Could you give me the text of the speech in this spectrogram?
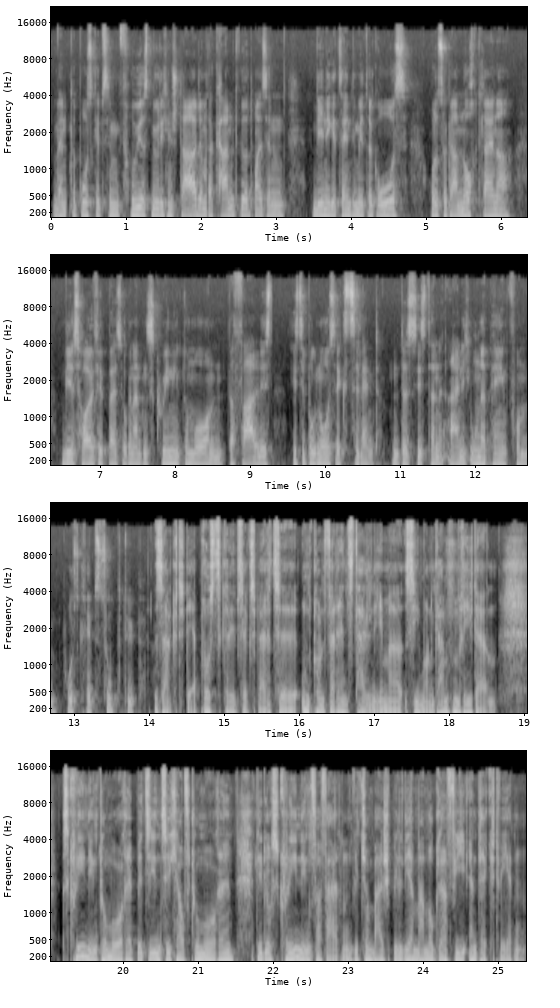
Wenn der Brustkrebs im frühestmöglichen Stadium erkannt wird, also in wenige Zentimeter groß oder sogar noch kleiner, wie es häufig bei sogenannten Screening-Tumoren der Fall ist, ist die Prognose exzellent. Und das ist dann eigentlich unabhängig vom Brustkrebs-Subtyp. Sagt der Brustkrebsexperte und Konferenzteilnehmer Simon Gampenrieder. Screening-Tumore beziehen sich auf Tumore, die durch Screening-Verfahren wie zum Beispiel der Mammographie entdeckt werden.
